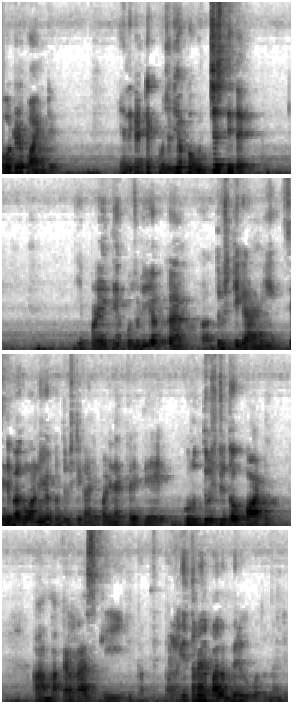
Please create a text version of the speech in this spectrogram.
నోటెడ్ పాయింట్. ఎందుకంటే కుజుడి యొక్క ఉచ్చస్థితి అది. ఎప్పుడైతే కుజుడి యొక్క దృష్టి కానీ శని భగవాను యొక్క దృష్టి కానీ పడినట్లయితే గురు దృష్టితో పాటు ఆ మకర రాశికి ఇంకా విపరీతమైన బలం పెరిగిపోతుందండి.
